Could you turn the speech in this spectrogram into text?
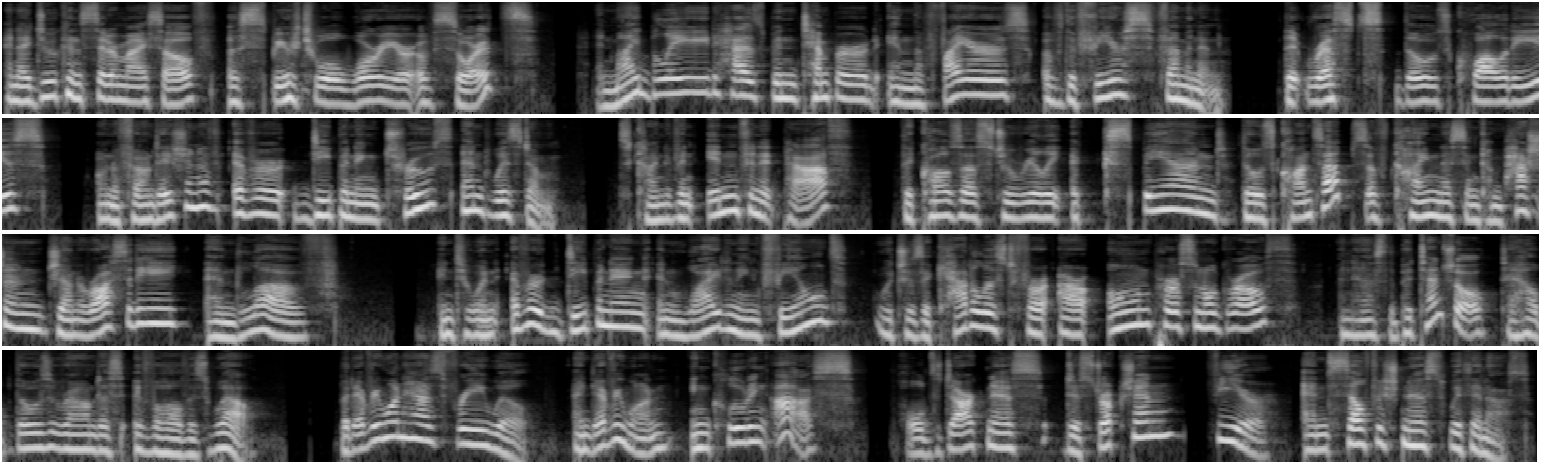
And I do consider myself a spiritual warrior of sorts. And my blade has been tempered in the fires of the fierce feminine that rests those qualities on a foundation of ever deepening truth and wisdom. It's kind of an infinite path that calls us to really expand those concepts of kindness and compassion, generosity and love into an ever deepening and widening field, which is a catalyst for our own personal growth and has the potential to help those around us evolve as well. But everyone has free will, and everyone, including us, holds darkness, destruction, fear, and selfishness within us.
